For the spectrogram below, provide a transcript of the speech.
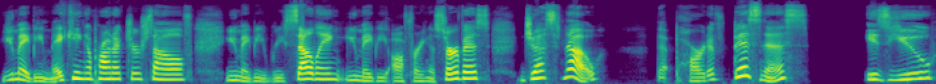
You may be making a product yourself, you may be reselling, you may be offering a service. Just know that part of business is you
